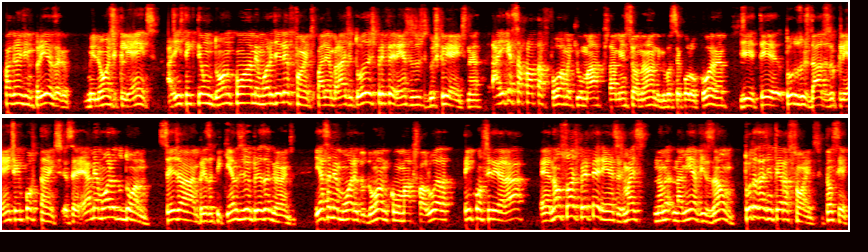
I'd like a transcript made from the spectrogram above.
com a grande empresa, milhões de clientes, a gente tem que ter um dono com a memória de elefante para lembrar de todas as preferências dos, dos, clientes, né? Aí que essa plataforma que o Marcos está mencionando, que você colocou, né, de ter todos os dados do cliente é importante. É a memória do dono, seja a empresa pequena, seja a empresa grande. E essa memória do dono, como o Marcos falou, ela tem que considerar é, não só as preferências, mas, na, na, minha visão, todas as interações. Então, assim,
